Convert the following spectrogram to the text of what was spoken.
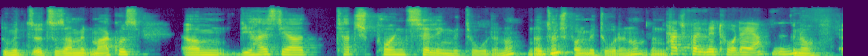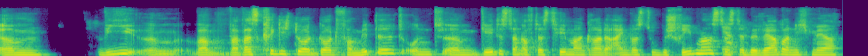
du mit äh, zusammen mit Markus. Ähm, die heißt ja Touchpoint Selling Methode, ne? Mhm. Touchpoint Methode, ne? Touchpoint Methode, ja. Mhm. Genau. Ähm, wie, ähm, was kriege ich dort, dort vermittelt und ähm, geht es dann auf das Thema gerade ein, was du beschrieben hast, ja. dass der Bewerber nicht mehr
